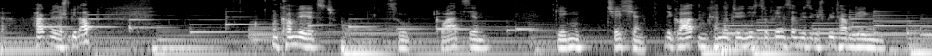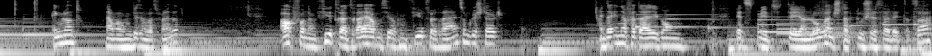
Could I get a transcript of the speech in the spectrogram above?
ja, haken wir das Spiel ab und kommen wir jetzt zu Kroatien gegen Tschechien. Die Kroaten können natürlich nicht zufrieden sein, wie sie gespielt haben gegen England. Haben auch ein bisschen was verändert. Auch von einem 4-3-3 haben sie auf ein 4-2-3-1 umgestellt. In der Innenverteidigung jetzt mit Dejan Lovren statt Duše Saletaza.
